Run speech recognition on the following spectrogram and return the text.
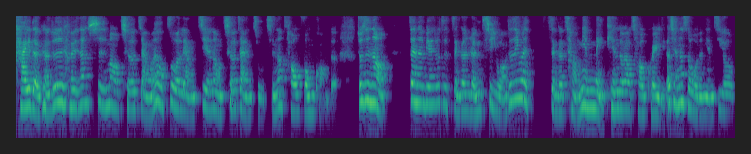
嗨的可能就是有点像世贸车展，我有做两届那种车展主持，那超疯狂的，就是那种在那边就是整个人气王，就是因为整个场面每天都要超 crazy，而且那时候我的年纪又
